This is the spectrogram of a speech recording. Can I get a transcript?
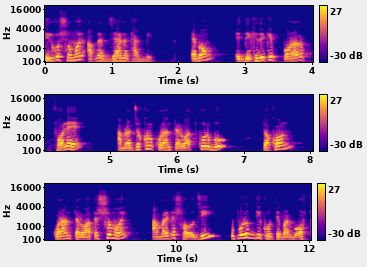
দীর্ঘ সময় আপনার জেহানে থাকবে এবং এই দেখে দেখে পড়ার ফলে আমরা যখন কোরআন তেলাওয়াত করব, তখন কোরআন তেলাওয়াতের সময় আমরা এটা সহজেই উপলব্ধি করতে পারব অর্থ।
